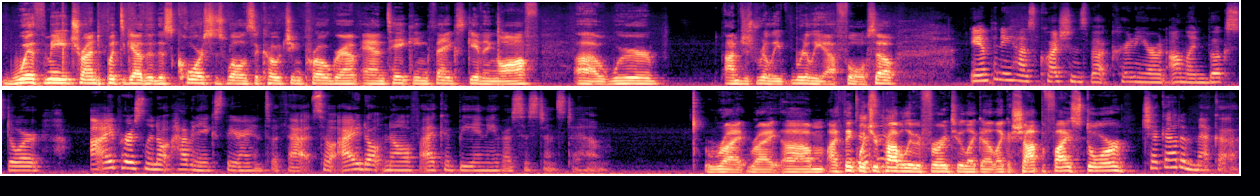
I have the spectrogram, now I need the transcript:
with me trying to put together this course as well as the coaching program and taking Thanksgiving off, uh, we're I'm just really really uh, full. So Anthony has questions about creating your own online bookstore. I personally don't have any experience with that, so I don't know if I could be any of assistance to him. right, right. Um, I think what you're probably referring to like a like a Shopify store. Check out Emeka.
